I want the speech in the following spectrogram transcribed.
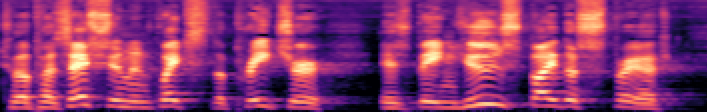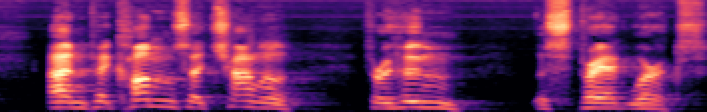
to a position in which the preacher is being used by the Spirit and becomes a channel through whom the Spirit works.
